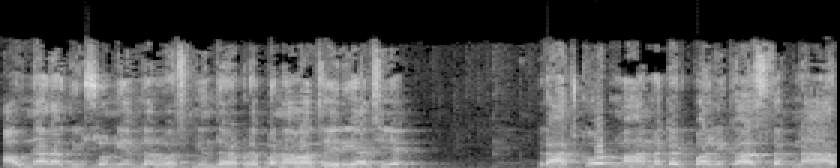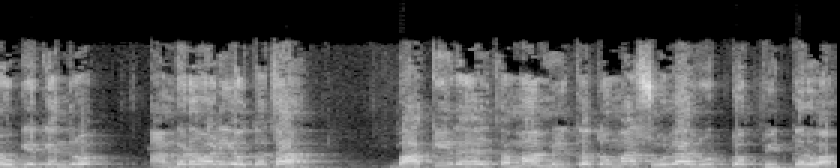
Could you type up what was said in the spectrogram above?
આવનારા દિવસોની અંદર, વર્ષની અંદર આપણે બનાવવા જઈ રહ્યા છીએ. રાજકોટ મહાનગરપાલિકા હસ્તકના આરોગ્ય કેન્દ્રો, આંગણવાડીઓ તથા બાકી રહેલ તમામ મિલકતોમાં સોલાર રૂપટોપ ફિટ કરવા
